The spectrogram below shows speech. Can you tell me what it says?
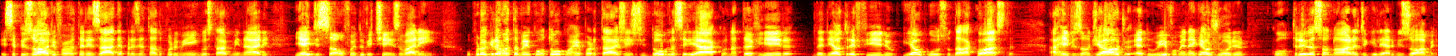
Esse episódio foi roteirizado e apresentado por mim, Gustavo Minari, e a edição foi do Vicenzo Varim. O programa também contou com reportagens de Douglas Siriaco, Natan Vieira, Daniel Trefilho e Augusto Dalla Costa. A revisão de áudio é do Ivo Meneghel Jr., com trilha sonora de Guilherme Zomer.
